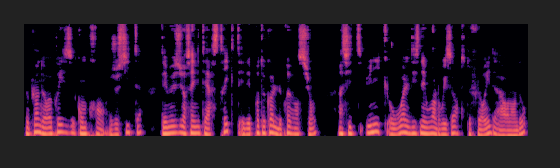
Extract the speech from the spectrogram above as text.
le plan de reprise comprend, je cite, des mesures sanitaires strictes et des protocoles de prévention, un site unique au Walt Disney World Resort de Floride à Orlando,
